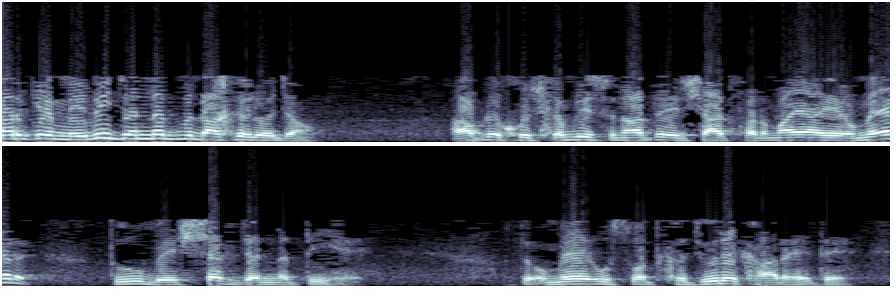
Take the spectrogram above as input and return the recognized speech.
پر کہ میں بھی جنت میں داخل ہو جاؤں. آپ نے خوشخبری سناتے ارشاد فرمایا، اے عمیر تو بے شک جنتی ہے. تو عمیر اس وقت کھجورے کھا رہے تھے۔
